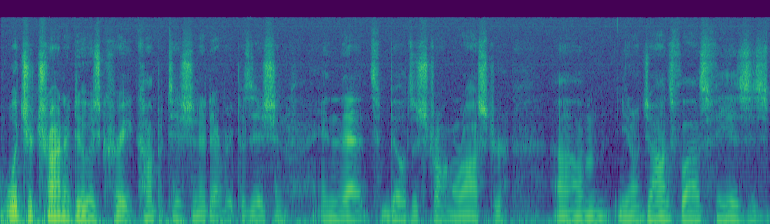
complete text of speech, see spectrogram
what you're trying to do is create competition at every position, and that builds a strong roster. Um, you know, John's philosophy is, is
